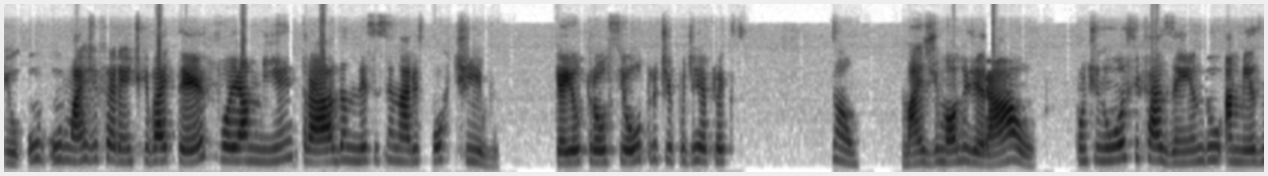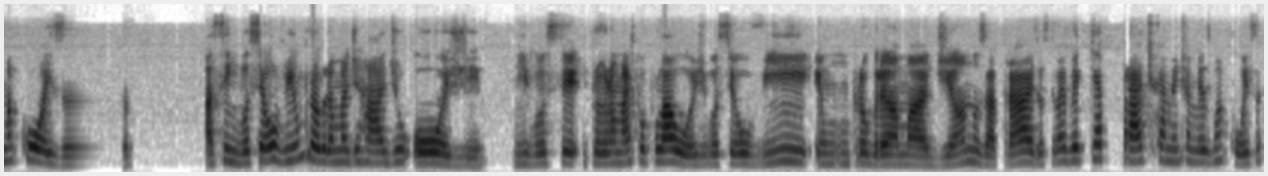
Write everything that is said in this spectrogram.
E o, o mais diferente que vai ter foi a minha entrada nesse cenário esportivo, que aí eu trouxe outro tipo de reflexão. Mas, de modo geral, continua se fazendo a mesma coisa. Assim, você ouvir um programa de rádio hoje, e você, o programa mais popular hoje, você ouvir um, um, programa de anos atrás, você vai ver que é praticamente a mesma coisa.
